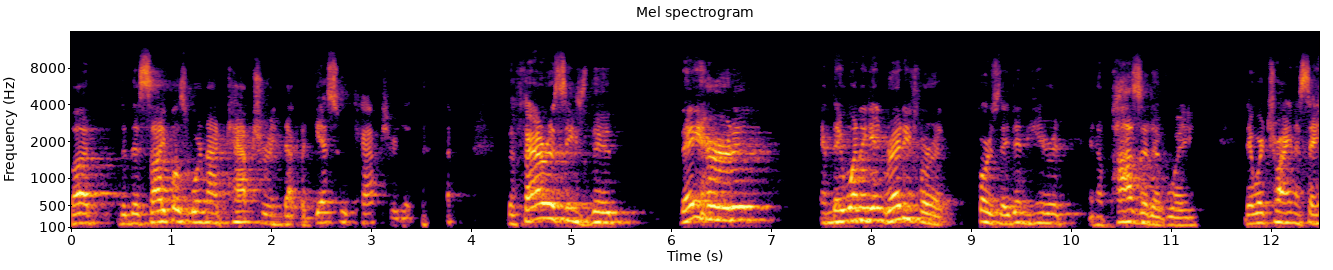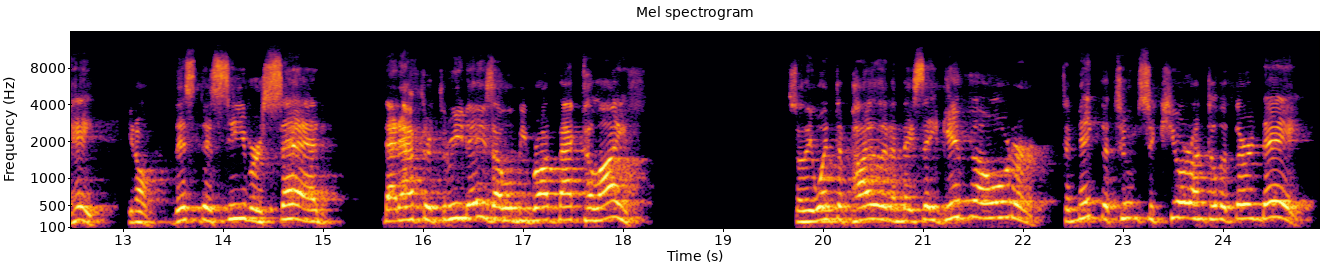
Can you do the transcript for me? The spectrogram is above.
But the disciples were not capturing that. But guess who captured it? the Pharisees did. They heard it and they want to get ready for it. Of course, they didn't hear it in a positive way. They were trying to say, hey, you know, this deceiver said that after three days I will be brought back to life. So they went to Pilate and they say, Give the order to make the tomb secure until the third day.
